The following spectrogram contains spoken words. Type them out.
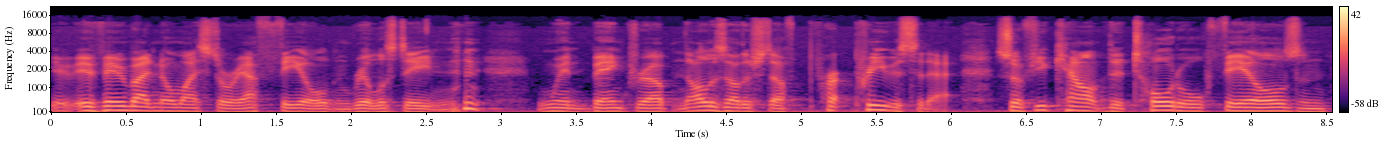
If anybody know my story, I failed in real estate and went bankrupt and all this other stuff previous to that. So if you count the total fails and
